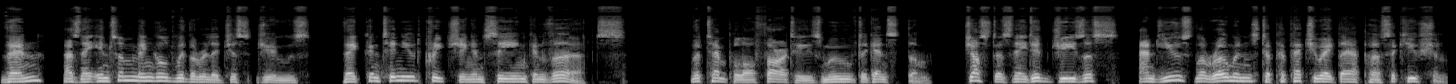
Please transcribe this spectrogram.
Then, as they intermingled with the religious Jews, they continued preaching and seeing converts. The temple authorities moved against them, just as they did Jesus, and used the Romans to perpetuate their persecution.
